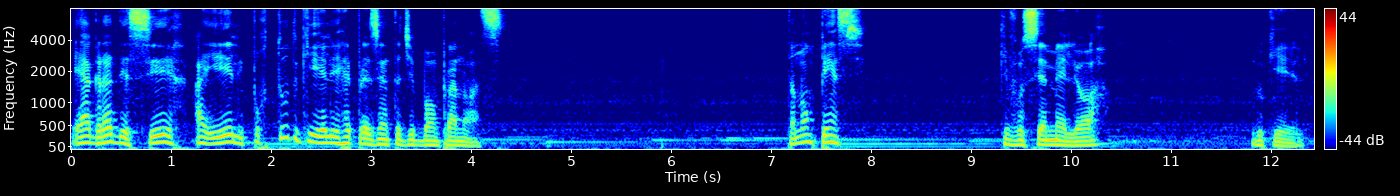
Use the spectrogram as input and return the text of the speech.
é agradecer a Ele por tudo que Ele representa de bom para nós. Então não pense que você é melhor do que Ele.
